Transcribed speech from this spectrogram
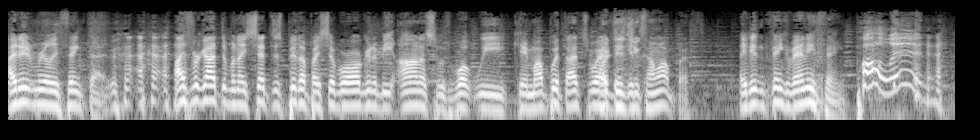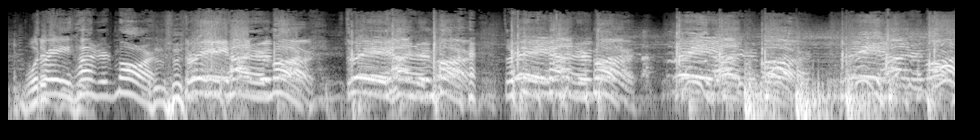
I didn't really think that. I forgot that when I set this bit up, I said we're all going to be honest with what we came up with. That's where I What think did you come up with? I didn't think of anything. Paul in. What if- 300 more! 300 more! 300 more! 300 more! 300 more! 300 more!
